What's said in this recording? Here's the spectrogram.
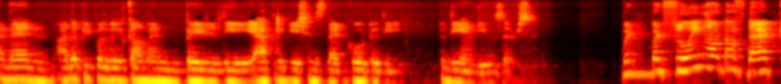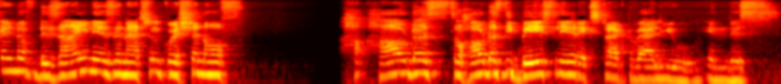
and then other people will come and build the applications that go to the to the end users but but flowing out of that kind of design is a natural question of how does so how does the base layer extract value in this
